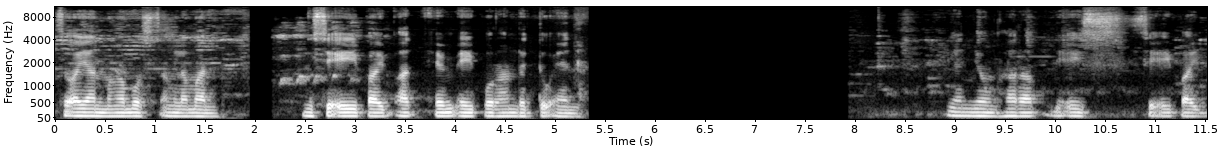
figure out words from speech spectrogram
So ayan mga boss ang laman ni CA5 at MA402N. Yan yung harap ni Ace CA5.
